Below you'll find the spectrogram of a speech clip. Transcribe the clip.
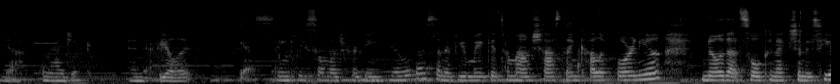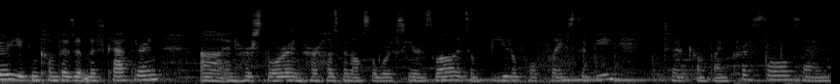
Yeah. the magic. And feel it. Yes. Thank you so much for being here with us. And if you make it to Mount Shasta in California, know that Soul Connection is here. You can come visit Miss Catherine uh, in her store, and her husband also works here as well. It's a beautiful place to be, to come find crystals and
